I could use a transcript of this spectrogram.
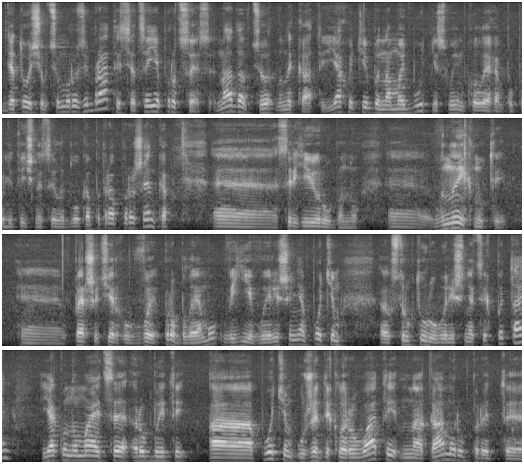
для того, щоб в цьому розібратися, це є процес. Треба в це вникати. Я хотів би на майбутнє своїм колегам по політичній сили блока Петра Порошенка е, Сергію Рубану е, вникнути е, в першу чергу в проблему, в її вирішення, потім в структуру вирішення цих питань, як воно має це робити. А потім уже декларувати на камеру перед е,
